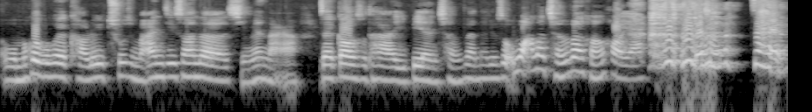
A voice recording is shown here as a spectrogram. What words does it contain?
我们会不会考虑出什么氨基酸的洗面奶啊？再告诉他一遍成分，他就说哇，那成分很好呀。但是在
